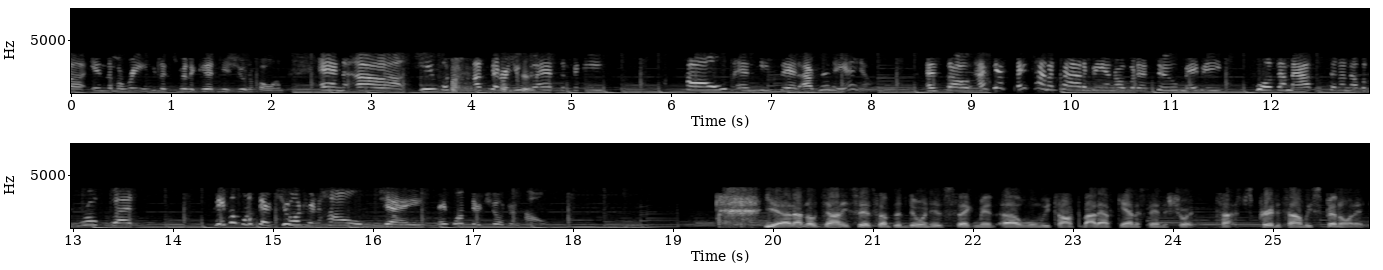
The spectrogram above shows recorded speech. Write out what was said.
uh, in the Marine. He looks really good in his uniform. And uh, he was, I said, are you glad to be home? And he said, I really am. And so I guess kind of tired of being over there too. Maybe pull them out and send another group. But people want their children home, Jay. They want their children home. Yeah, and I know Johnny said something during his segment uh, when we talked about Afghanistan, the short time, period of time we spent on it.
